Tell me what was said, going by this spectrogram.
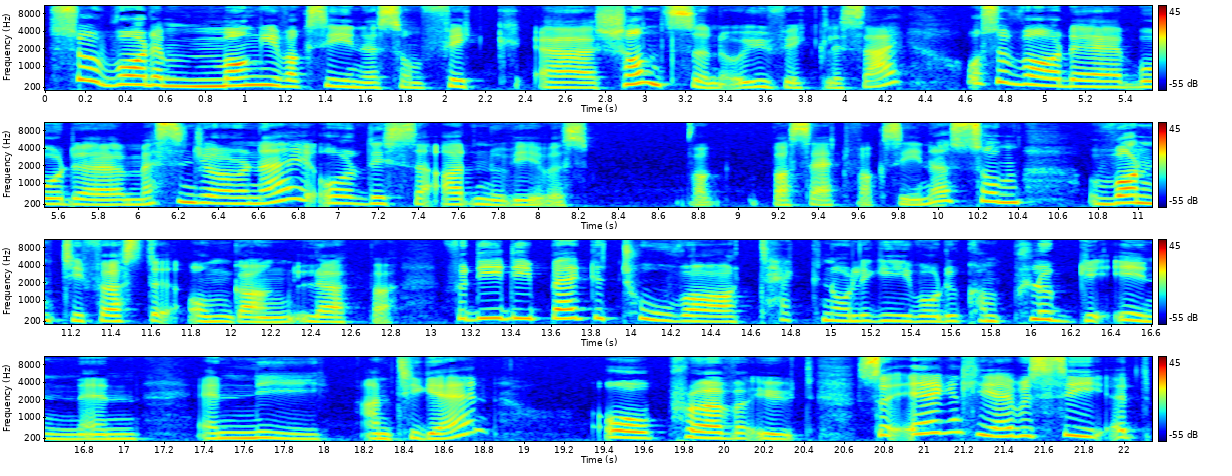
så var det mange vaksiner som fikk uh, sjansen å utvikle seg. Og så var det både messenger-RNA og disse adenovirus-baserte vaksiner som vant i første omgang løpet. Fordi de begge to var teknologi hvor du kan plugge inn en, en ny antigen og prøve ut. Så egentlig jeg vil si at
